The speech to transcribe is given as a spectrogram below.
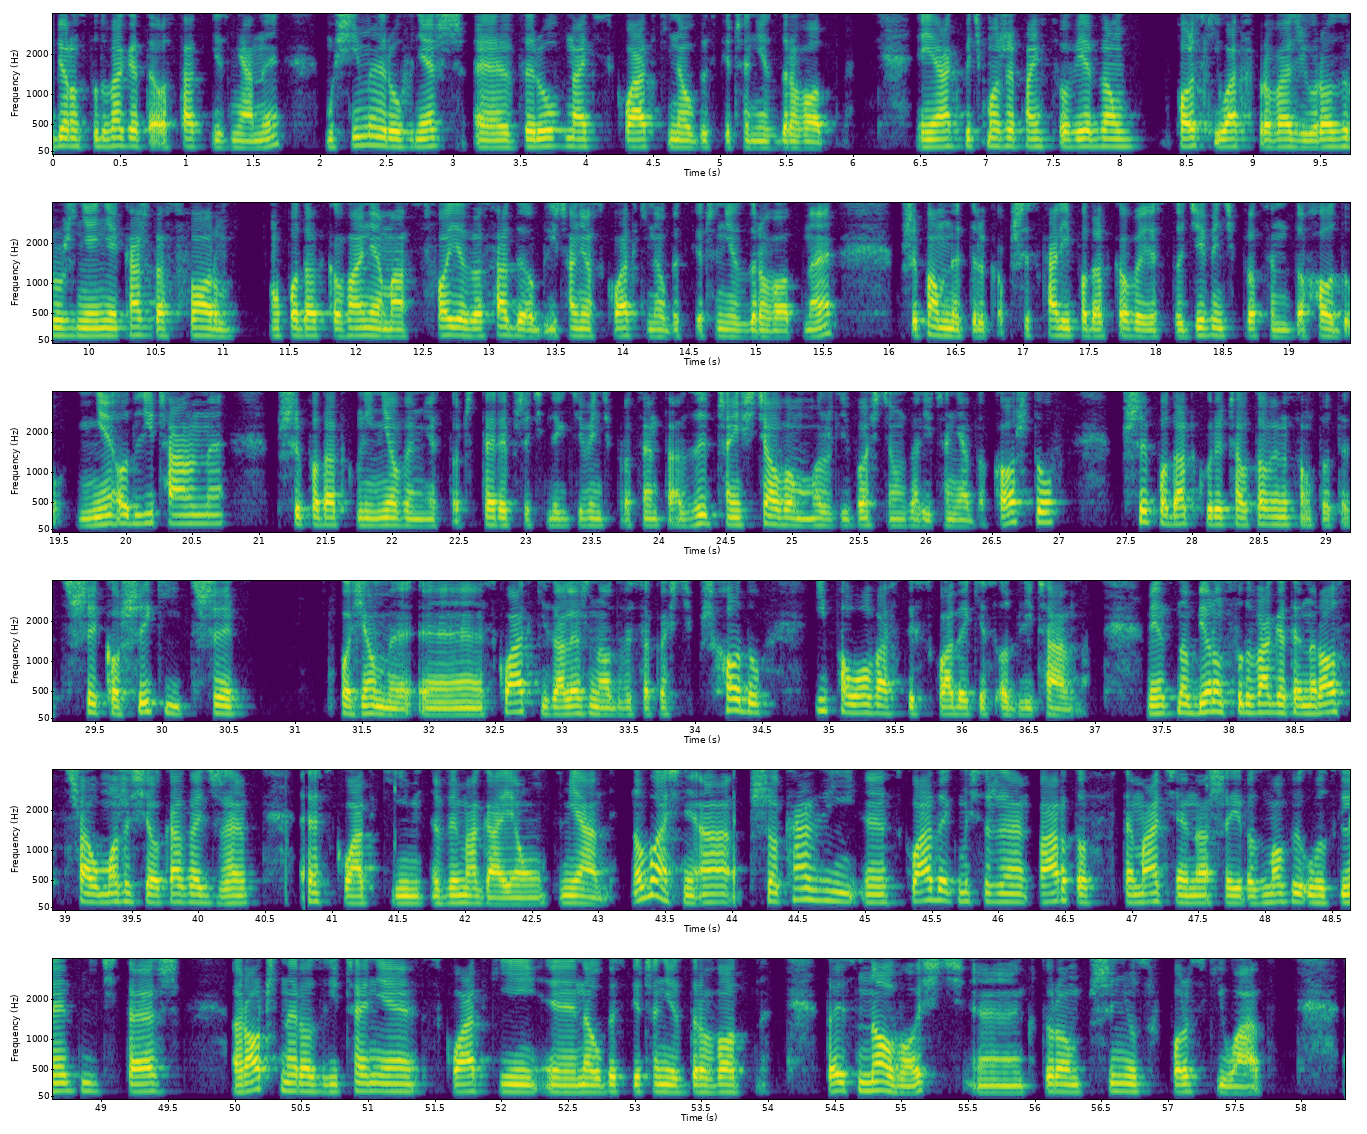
biorąc pod uwagę te ostatnie zmiany, musimy również e, wyrównać składki na ubezpieczenie zdrowotne. Jak być może Państwo wiedzą, Polski Ład wprowadził rozróżnienie. Każda z form opodatkowania ma swoje zasady obliczania składki na ubezpieczenie zdrowotne. Przypomnę tylko, przy skali podatkowej jest to 9% dochodu nieodliczalne, przy podatku liniowym jest to 4,9% z częściową możliwością zaliczenia do kosztów. Przy podatku ryczałtowym są to te trzy koszyki, trzy poziomy e, składki zależne od wysokości przychodu i połowa z tych składek jest odliczalna. Więc no, biorąc pod uwagę ten rozstrzał, może się okazać, że te składki wymagają zmiany. No właśnie, a przy okazji e, składek myślę, że warto w temacie naszej rozmowy uwzględnić też roczne rozliczenie składki y, na ubezpieczenie zdrowotne. To jest nowość, y, którą przyniósł Polski Ład.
